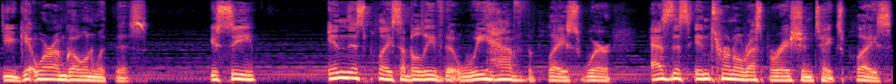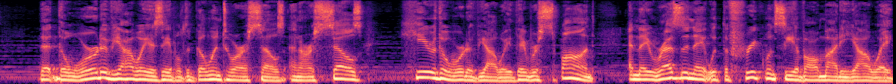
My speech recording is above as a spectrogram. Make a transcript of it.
Do you get where I'm going with this? You see, in this place, I believe that we have the place where, as this internal respiration takes place, that the word of Yahweh is able to go into our cells and our cells hear the word of Yahweh. They respond and they resonate with the frequency of Almighty Yahweh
